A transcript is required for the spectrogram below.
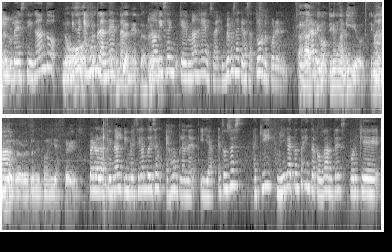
investigando No, dicen que es un planeta. es un planeta. No dicen que más es. O sea, yo pensaba que era Saturno por el, el Ajá, tienen, tienen un anillo. Tienen un Ajá. anillo alrededor del planeta, un anillo de asteroides. Pero al final, investigando, dicen es un planeta y ya. Entonces, aquí me llega tantas interrogantes porque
